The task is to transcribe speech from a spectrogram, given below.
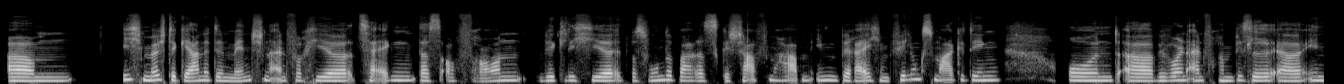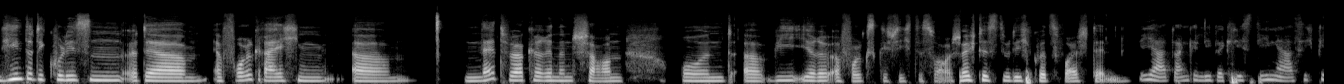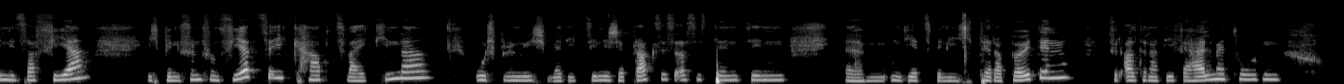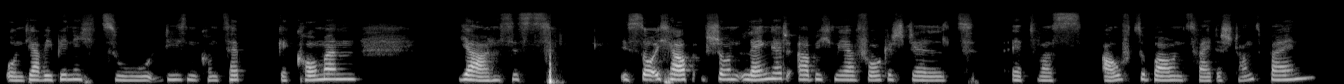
Ähm, ich möchte gerne den Menschen einfach hier zeigen, dass auch Frauen wirklich hier etwas Wunderbares geschaffen haben im Bereich Empfehlungsmarketing. Und äh, wir wollen einfach ein bisschen äh, in, hinter die Kulissen der erfolgreichen äh, Networkerinnen schauen und äh, wie ihre Erfolgsgeschichte so ausschaut. Möchtest du dich kurz vorstellen? Ja, danke, liebe Christina. Also ich bin die Safia. Ich bin 45, habe zwei Kinder, ursprünglich medizinische Praxisassistentin ähm, und jetzt bin ich Therapeutin für alternative Heilmethoden. Und ja, wie bin ich zu diesem Konzept gekommen? Ja, das ist, ist so, ich habe schon länger, habe ich mir vorgestellt, etwas aufzubauen, zweites Standbein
